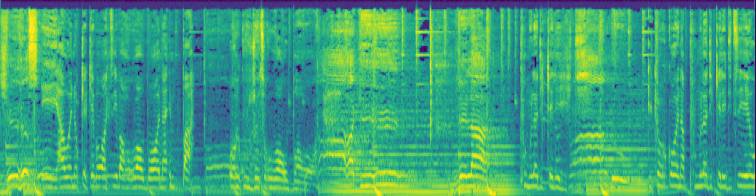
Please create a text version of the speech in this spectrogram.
Jesu. Eya wena o kekebe wa tseba gore wa o bona empa o re ko o jetse gore wa o bona. Phumola dikeledi Alu ke tlo go ko wena phumola dikeledi tseo.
